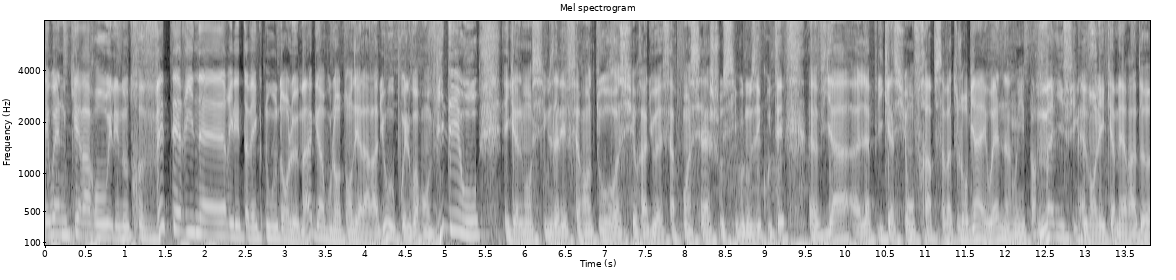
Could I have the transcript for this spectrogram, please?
Ewen Keraro, il est notre vétérinaire, il est avec nous dans le MAG, hein. vous l'entendez à la radio, vous pouvez le voir en vidéo également si vous allez faire un tour sur radiofr.ch ou si vous nous écoutez euh, via l'application frappe. Ça va toujours bien, Ewen Oui, Magnifique devant les caméras de,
